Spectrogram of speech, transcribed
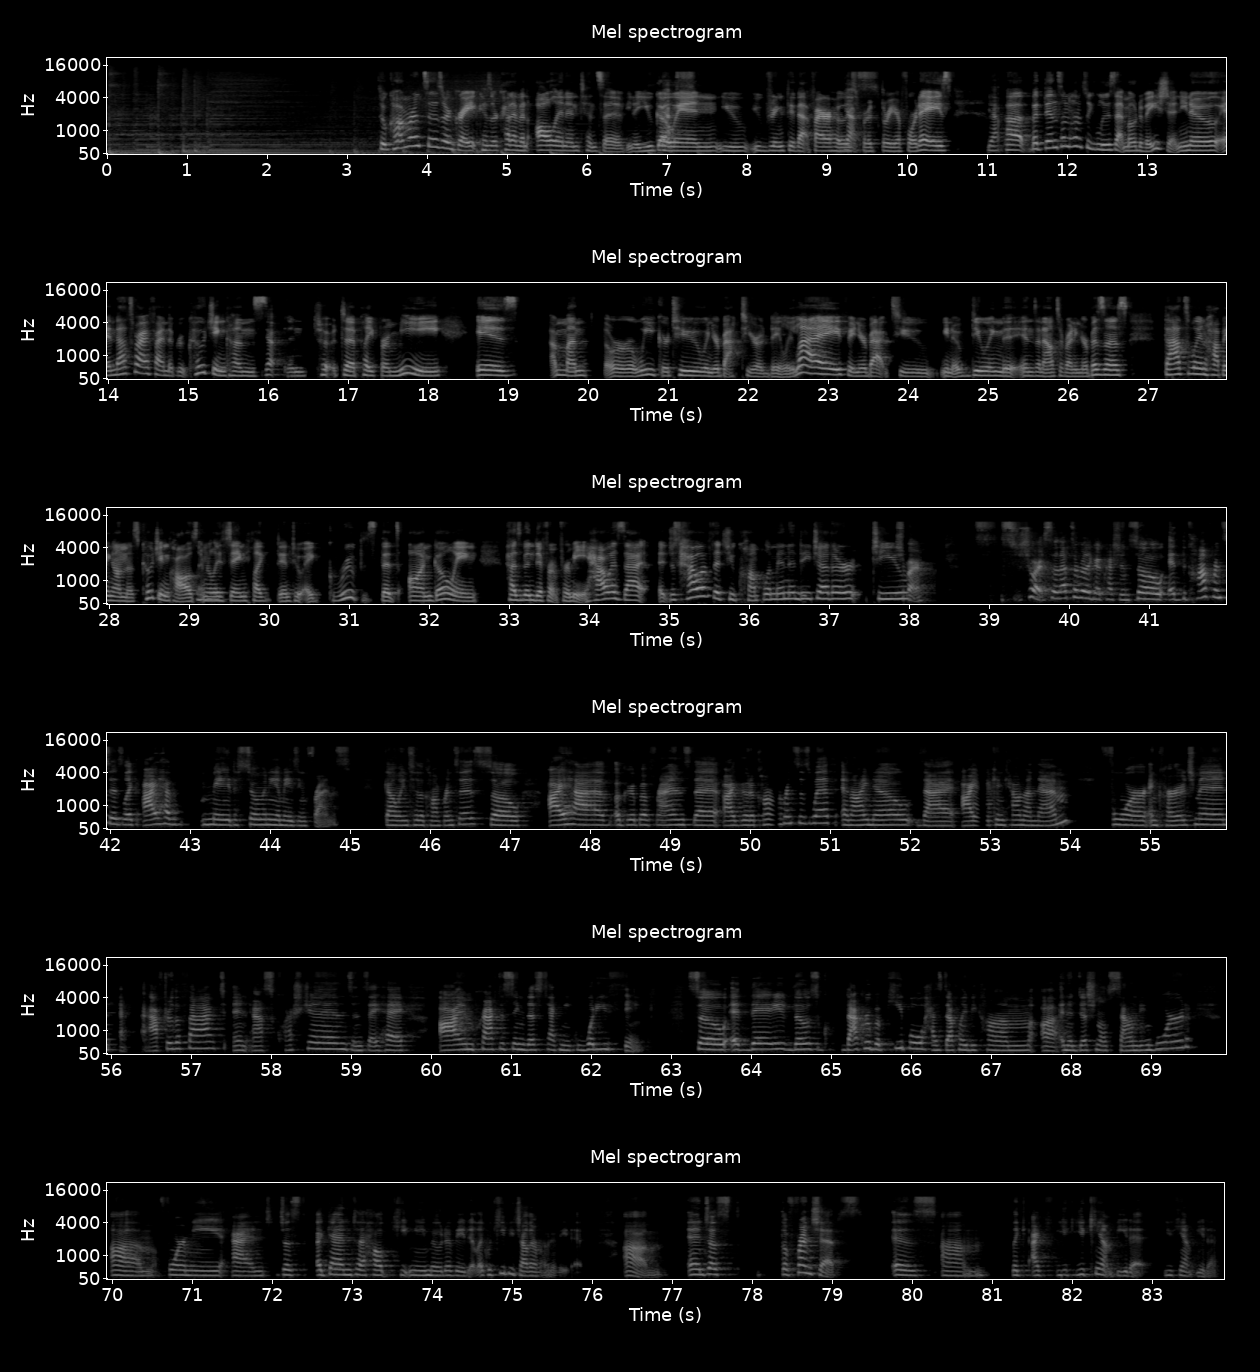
So conferences are great because they're kind of an all-in intensive. You know, you go yes. in, you you drink through that fire hose yes. for three or four days. Yeah. Uh, but then sometimes we lose that motivation, you know, and that's where I find the group coaching comes yep. in to, to play for me is a month or a week or two when you're back to your daily life and you're back to, you know, doing the ins and outs of running your business, that's when hopping on those coaching calls mm-hmm. and really staying plugged into a group that's ongoing has been different for me. How is that eh, just how have the two complemented each other to you? Sure. Sure. So that's a really good question. So at the conferences, like I have made so many amazing friends going to the conferences. So I have a group of friends that I go to conferences with, and I know that I can count on them for encouragement after the fact and ask questions and say, Hey, I'm practicing this technique. What do you think? So if they, those, that group of people has definitely become uh, an additional sounding board um, for me and just again to help keep me motivated. Like we keep each other motivated. Um, and just the friendships is um like I you, you can't beat it. You can't beat it.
